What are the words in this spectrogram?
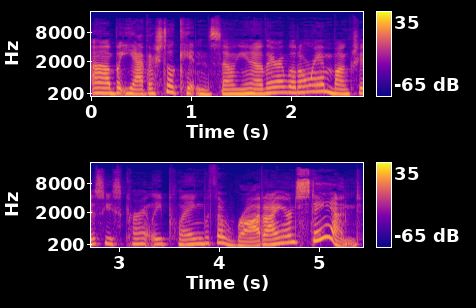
Uh, but yeah, they're still kittens, so you know they're a little rambunctious. He's currently playing with a wrought iron stand,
